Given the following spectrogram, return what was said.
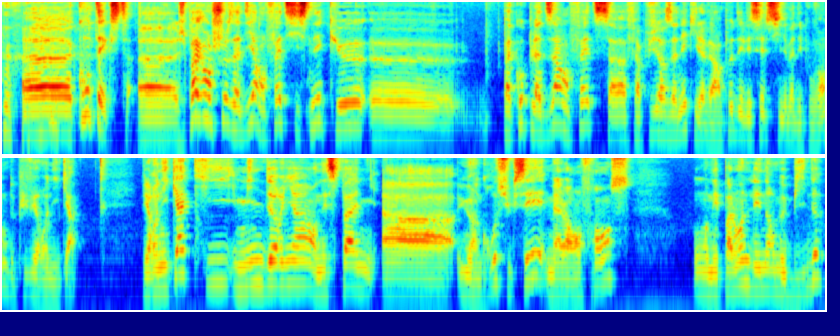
euh, contexte. Euh, j'ai pas grand chose à dire en fait, si ce n'est que euh, Paco Plaza, en fait, ça va faire plusieurs années qu'il avait un peu délaissé le cinéma d'épouvante depuis Véronica. Véronica qui, mine de rien, en Espagne a eu un gros succès, mais alors en France, on n'est pas loin de l'énorme bide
